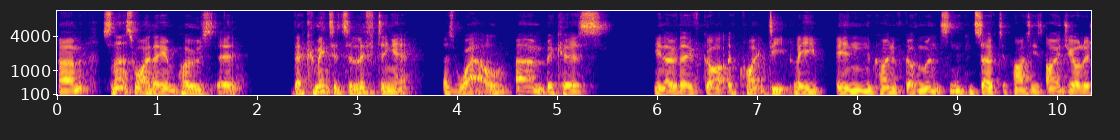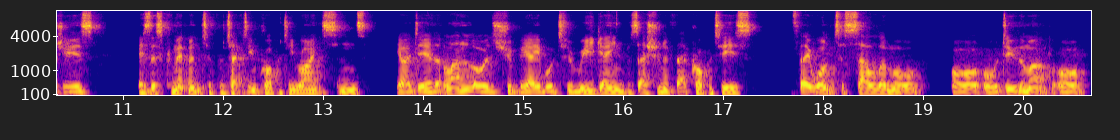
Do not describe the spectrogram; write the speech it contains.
Um, so that's why they imposed it. They're committed to lifting it as well um, because you know they've got quite deeply in the kind of governments and the Conservative Party's ideologies is this commitment to protecting property rights and the idea that landlords should be able to regain possession of their properties if they want to sell them or or, or do them up or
